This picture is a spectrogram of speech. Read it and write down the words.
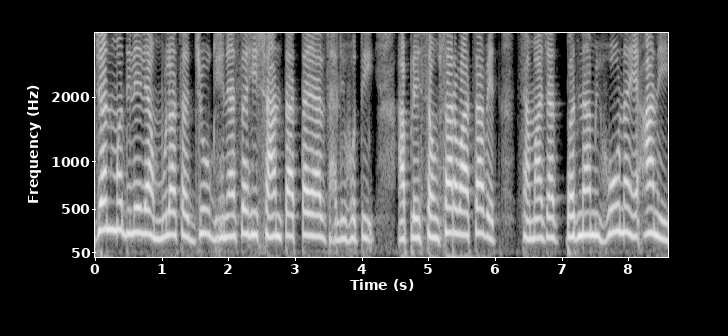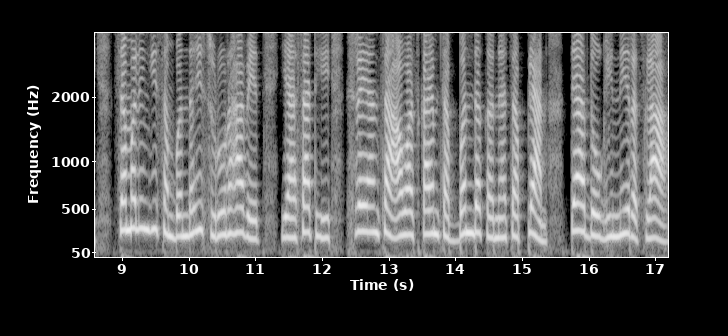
जन्म दिलेल्या मुलाचा जीव घेण्यासही शांता तयार झाली होती. आपले संसार वाचावेत समाजात बदनामी होऊ नये आणि समलिंगी संबंधही सुरू राहावेत यासाठी श्रेयांचा आवाज कायमचा बंद करण्याचा प्लॅन त्या दोघींनी रचला.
